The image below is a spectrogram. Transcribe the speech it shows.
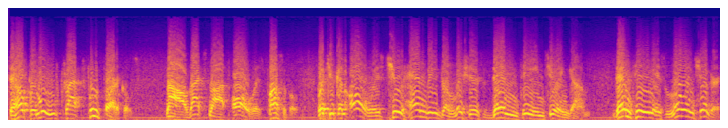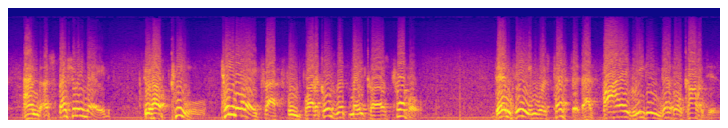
to help remove trapped food particles. Now, that's not always possible, but you can always chew handy, delicious Dentyne chewing gum. Dentyne is low in sugar and especially made to help clean, clean away trapped food particles that may cause trouble. Dentyne was tested at five leading dental colleges.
